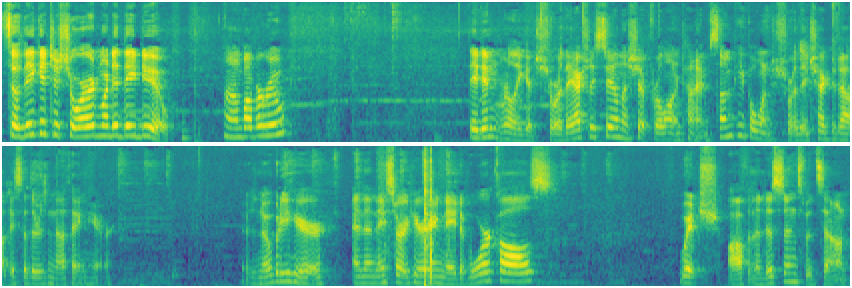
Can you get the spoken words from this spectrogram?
So they get to shore, and what did they do? Huh, Babaru? They didn't really get to shore. They actually stayed on the ship for a long time. Some people went to shore. They checked it out. They said there's nothing here. There's nobody here. And then they start hearing native war calls, which off in the distance would sound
